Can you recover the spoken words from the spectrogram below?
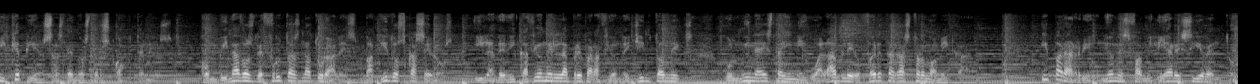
¿Y qué piensas de nuestros cócteles? Combinados de frutas naturales, batidos caseros y la dedicación en la preparación de gin tonics culmina esta inigualable oferta gastronómica. Y para reuniones familiares y eventos,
